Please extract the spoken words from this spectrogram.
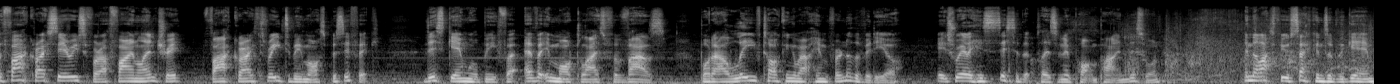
The Far Cry series for our final entry, Far Cry 3 to be more specific. This game will be forever immortalised for Vaas, but I'll leave talking about him for another video. It's really his sister that plays an important part in this one. In the last few seconds of the game,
